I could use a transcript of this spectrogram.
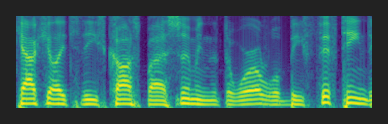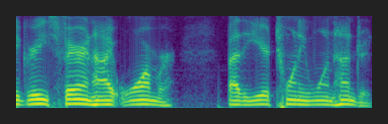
calculates these costs by assuming that the world will be 15 degrees Fahrenheit warmer by the year 2100.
